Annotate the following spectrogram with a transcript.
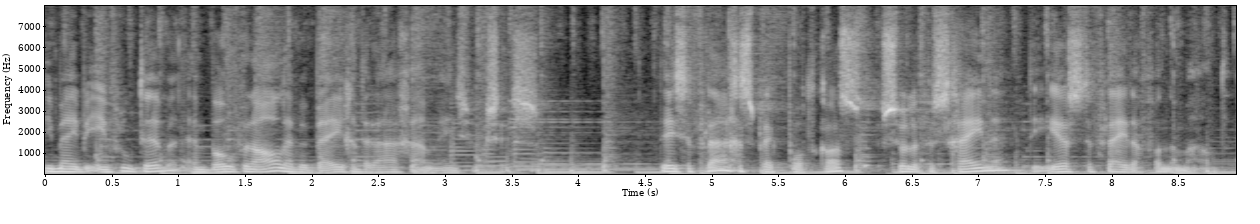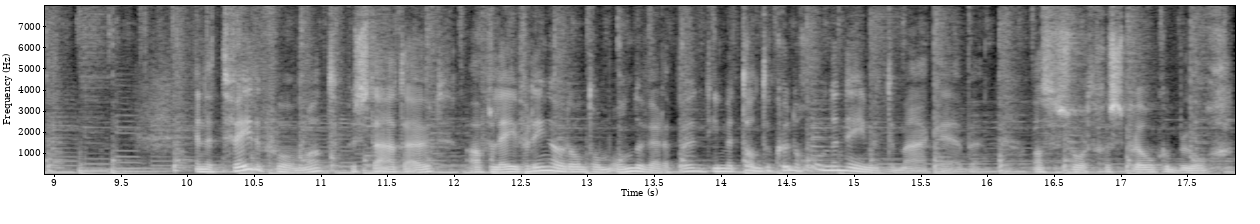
die mij beïnvloed hebben en bovenal hebben bijgedragen aan mijn succes. Deze vraaggesprek-podcasts zullen verschijnen de eerste vrijdag van de maand. En het tweede format bestaat uit afleveringen rondom onderwerpen die met tandheelkundig ondernemen te maken hebben, als een soort gesproken blog.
